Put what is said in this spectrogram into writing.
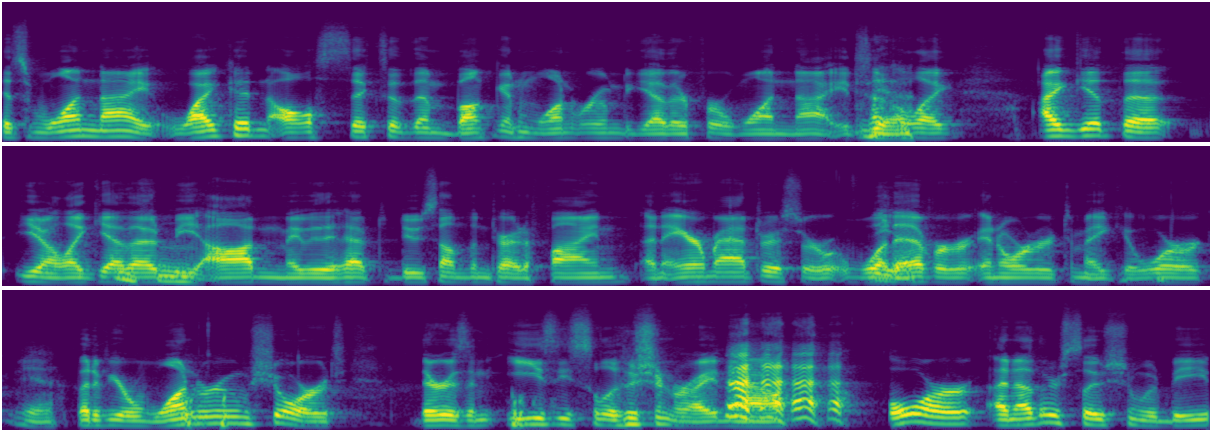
it's one night. Why couldn't all six of them bunk in one room together for one night? Yeah. like I get the, You know, like yeah, that would Mhm. be odd, and maybe they'd have to do something, try to find an air mattress or whatever in order to make it work. Yeah. But if you're one room short, there is an easy solution right now. or another solution would be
